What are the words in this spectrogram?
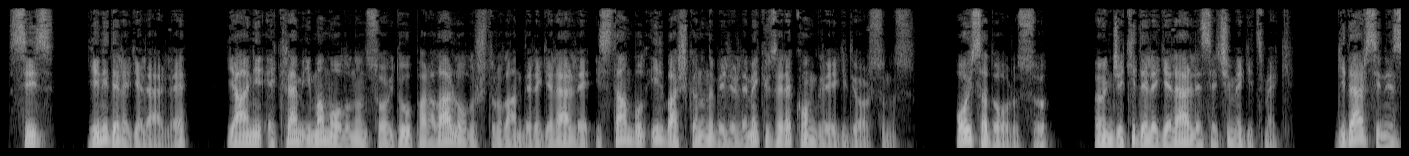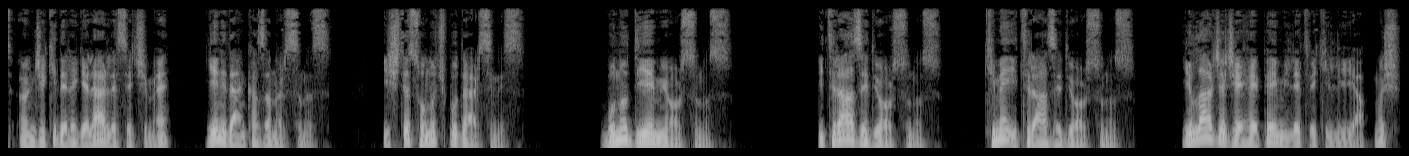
Siz, yeni delegelerle, yani Ekrem İmamoğlu'nun soyduğu paralarla oluşturulan delegelerle İstanbul İl Başkanı'nı belirlemek üzere kongreye gidiyorsunuz. Oysa doğrusu, önceki delegelerle seçime gitmek. Gidersiniz önceki delegelerle seçime, yeniden kazanırsınız. İşte sonuç bu dersiniz. Bunu diyemiyorsunuz. İtiraz ediyorsunuz. Kime itiraz ediyorsunuz? Yıllarca CHP milletvekilliği yapmış,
